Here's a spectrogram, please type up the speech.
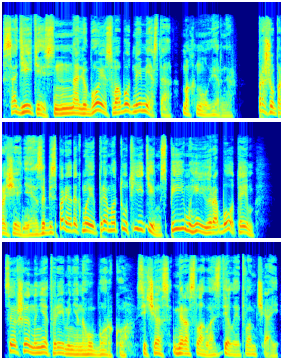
садитесь на любое свободное место», — махнул Вернер. «Прошу прощения за беспорядок. Мы прямо тут едим, спим и работаем. Совершенно нет времени на уборку. Сейчас Мирослава сделает вам чай.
